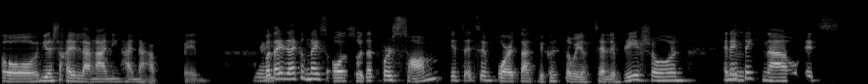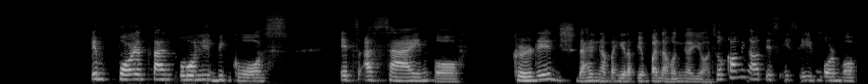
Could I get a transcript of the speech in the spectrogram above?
o hindi na siya kailanganing hanapin. But I Right. recognize also that for some, it's it's important because it's a way of celebration. And I Mm. think now it's important only because it's a sign of courage dahil nga mahirap yung panahon ngayon. So coming out is is a form of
